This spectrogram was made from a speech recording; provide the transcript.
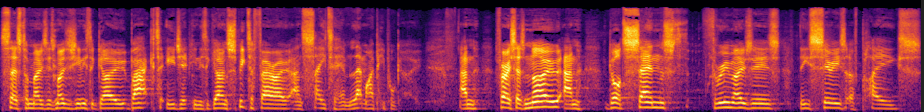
says to Moses, Moses, you need to go back to Egypt. You need to go and speak to Pharaoh and say to him, Let my people go. And Pharaoh says no, and God sends th- through Moses these series of plagues.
